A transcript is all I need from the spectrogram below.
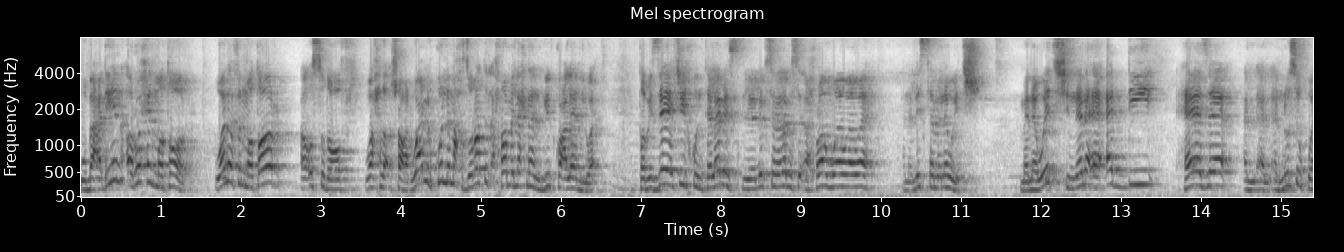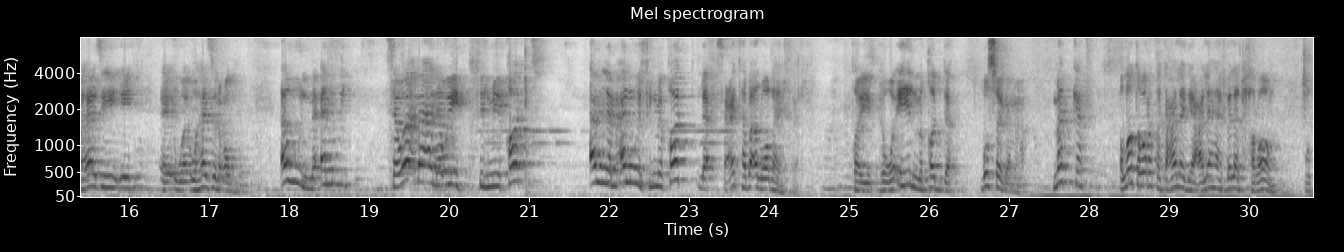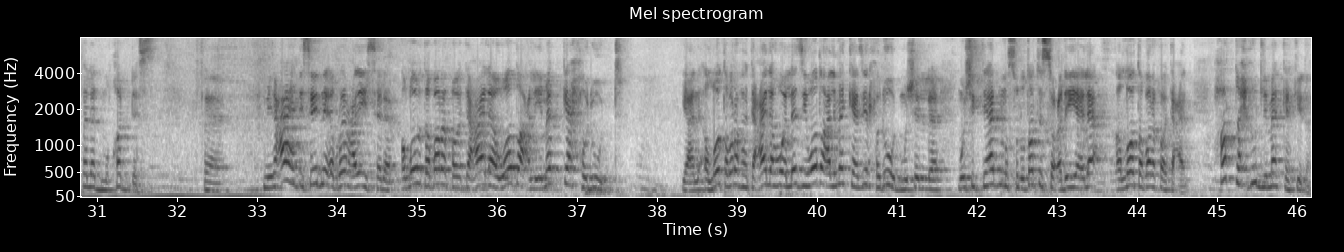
وبعدين أروح المطار. وأنا في المطار أقص ضوافري وأحلق شعري وأعمل كل محظورات الإحرام اللي إحنا هنجي لكم عليها دلوقتي طب إزاي يا شيخ وأنت لابس لبس ملابس الاحرام و و و. أنا لسه ما نويتش. ما نويتش إن أنا أأدي هذا ال- ال- النسك وهذه إيه و- وهذه العمره أول ما أنوي سواء بقى نويت في الميقات أم لم أنوي في الميقات لا ساعتها بقى الوضع هيختلف. طيب هو إيه الميقات ده؟ بصوا يا جماعة مكة الله تبارك وتعالى جعلها بلد حرام وبلد مقدس. فمن عهد سيدنا إبراهيم عليه السلام الله تبارك وتعالى وضع لمكة حدود. يعني الله تبارك وتعالى هو الذي وضع لمكة هذه الحدود مش مش اجتهاد من السلطات السعودية لا الله تبارك وتعالى حط حدود لمكة كده.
